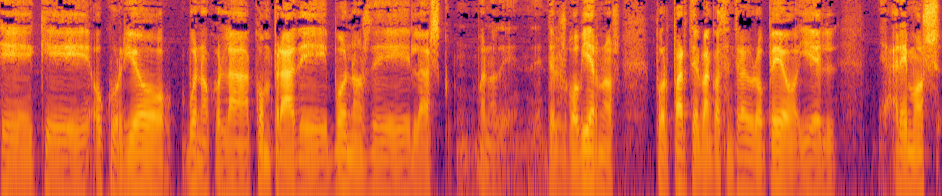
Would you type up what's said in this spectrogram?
eh, que ocurrió bueno con la compra de bonos de las bueno de, los gobiernos por parte del Banco Central Europeo y el haremos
